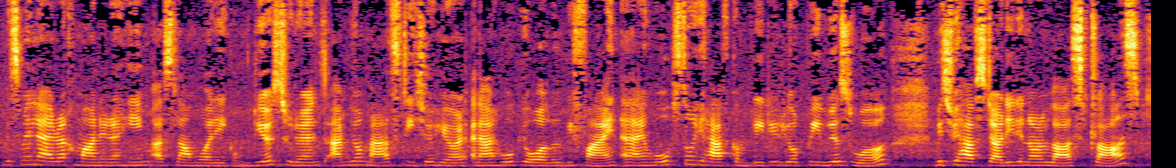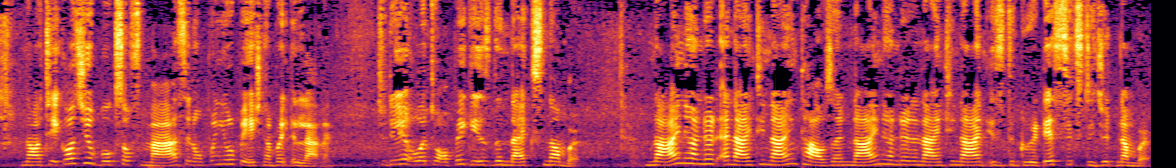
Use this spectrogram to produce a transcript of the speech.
Bismillahirrahmanirrahim. Assalamu alaikum. Dear students, I'm your maths teacher here and I hope you all will be fine and I hope so you have completed your previous work which we have studied in our last class. Now take out your books of maths and open your page number 11. Today our topic is the next number. 999,999 is the greatest six digit number.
